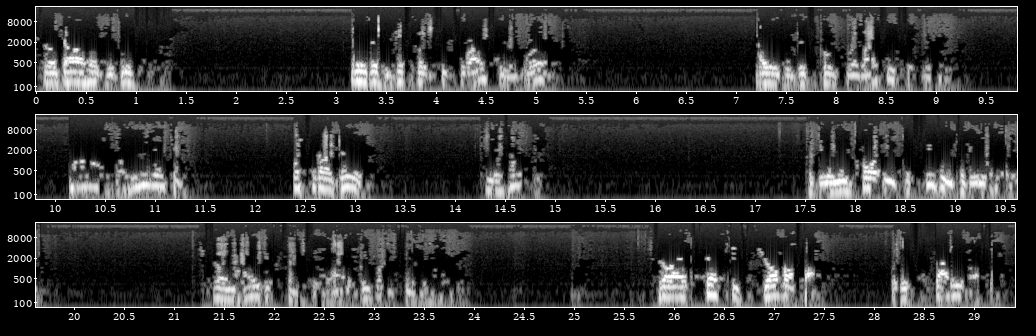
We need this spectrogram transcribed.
Should I go ahead with this? Maybe there's a difficult situation at work. Maybe there's a difficult relationship with what you? What should I do? Can you help me? Could be an important decision to be made. Should I marry this person? A good one for? Should I accept this job offer or this study offer?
